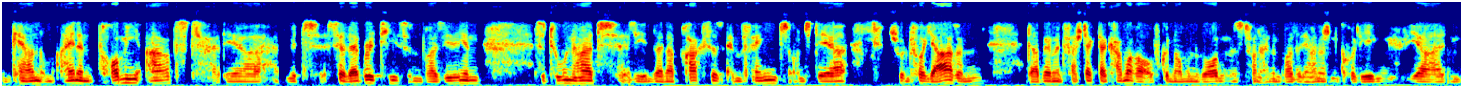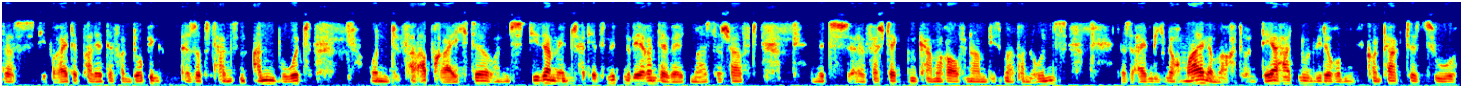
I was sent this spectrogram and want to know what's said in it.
im Kern um einen Promi-Arzt, der mit Celebrities in Brasilien zu tun hat, sie in seiner Praxis empfängt und der schon vor Jahren dabei mit versteckter Kamera aufgenommen worden ist von einem brasilianischen Kollegen, wie er halt das, die breite Palette von Dopingsubstanzen anbot und verabreichte. Und dieser Mensch hat jetzt mitten während der Weltmeisterschaft mit äh, versteckten Kameraaufnahmen, diesmal von uns, das eigentlich nochmal gemacht. Und der hat nun wiederum Kontakte zu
